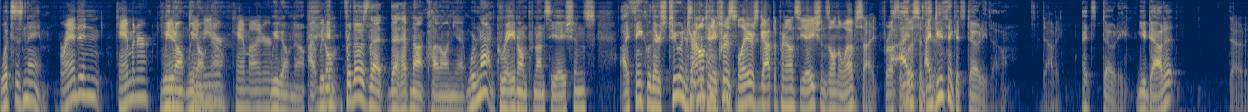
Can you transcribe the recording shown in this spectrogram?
What's his name? Brandon Kaminer. We don't- we don't know. Kaminer. We don't know. I- we don't- And for those that that have not caught on yet, we're not great on pronunciations. I think there's two interpretations. I don't think Chris Blair's got the pronunciations on the website for us to I, listen to. I do think it's Doty though. it. It's Doty. You doubt it? Doubt it.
